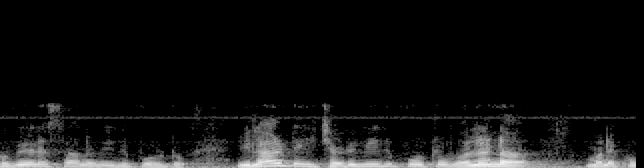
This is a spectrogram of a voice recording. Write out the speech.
కుబేరస్థానం వీధిపోటు ఇలాంటి చెడు చెడు వీధిపోట్ల వలన మనకు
